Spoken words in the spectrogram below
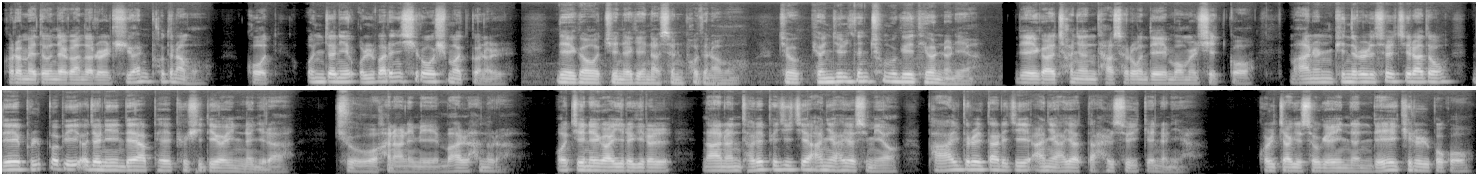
그럼에도 내가 너를 귀한 포도나무 곧 온전히 올바른 시로 심었거늘 내가 어찌 내게 나선 포도나무 즉 변질된 초목이 되었느냐 네가 천연 다소로 내 몸을 씻고 많은 비늘을 쓸지라도 내 불법이 여전히 내 앞에 표시되어 있느니라. 주 하나님이 말하노라. 어찌 내가 이르기를 나는 더럽혀지지 아니하였으며 바알들을 따르지 아니하였다 할 수 있겠느냐. 골짜기 속에 있는 내 길을 보고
